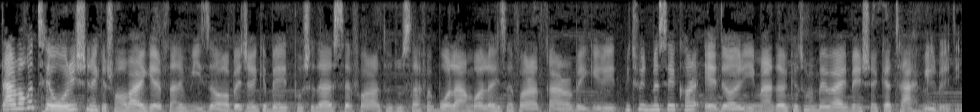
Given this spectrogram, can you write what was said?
در واقع تئوریش اینه که شما برای گرفتن ویزا به جای که برید پشت در سفارت و تو صف بلند بالای سفارت قرار بگیرید، می‌تونید مثل یک کار اداری مدارکتون رو ببرید به این شرکت تحویل بدید.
